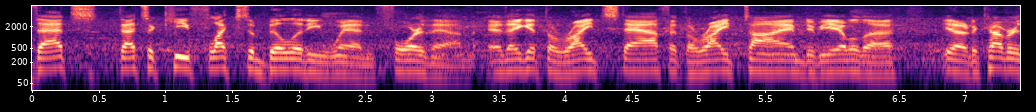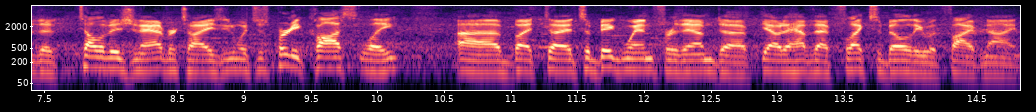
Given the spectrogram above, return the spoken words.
That's, that's a key flexibility win for them. And they get the right staff at the right time to be able to, you know, to cover the television advertising, which is pretty costly, uh, but uh, it's a big win for them to, you know, to have that flexibility with Five9.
